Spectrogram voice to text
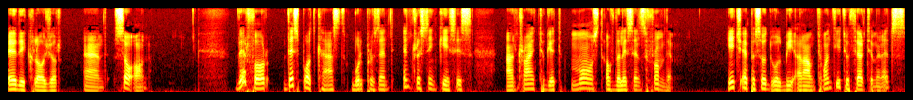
AD closure and so on. Therefore, this podcast will present interesting cases and try to get most of the lessons from them. Each episode will be around 20 to 30 minutes.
